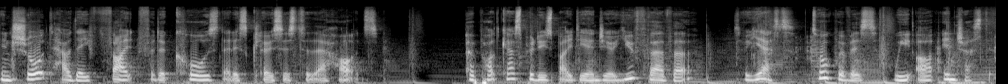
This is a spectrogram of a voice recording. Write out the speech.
In short, how they fight for the cause that is closest to their hearts. A podcast produced by the NGO Youth Forever. So, yes, talk with us. We are interested.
